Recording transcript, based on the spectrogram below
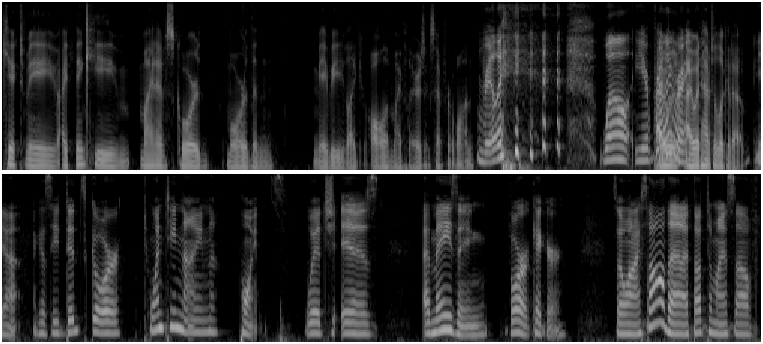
kicked me. I think he might have scored more than maybe like all of my players except for one. Really? well, you're I probably would, right. I would have to look it up. Yeah, because he did score 29 points, which is amazing for a kicker. So when I saw that, I thought to myself,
